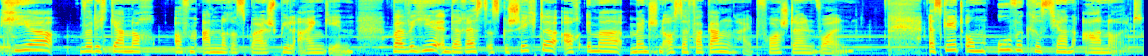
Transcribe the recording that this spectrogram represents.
Hier würde ich gern noch auf ein anderes Beispiel eingehen, weil wir hier in der Rest ist Geschichte auch immer Menschen aus der Vergangenheit vorstellen wollen. Es geht um Uwe Christian Arnold.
